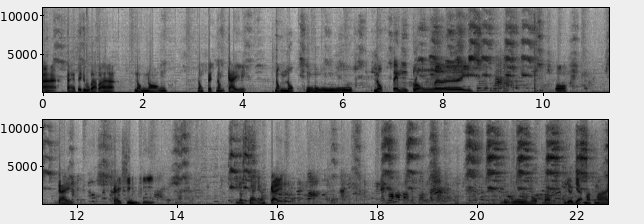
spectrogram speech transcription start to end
อ่า แต่ไปดูแบบว่า น้องน้องน้องเป็ดน้องไก่ น้องนกโอ้โหนกเต็มกรงเลย โอ้ไก่ ไก่กินพี่น้องไก่น้องไก่ โอ้โหนกแบบเยอะแยะมากมาย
